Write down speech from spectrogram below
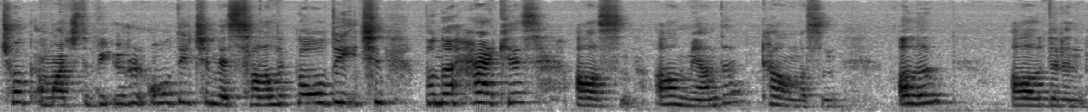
çok amaçlı bir ürün olduğu için ve sağlıklı olduğu için bunu herkes alsın. Almayan da kalmasın. Alın, aldırın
